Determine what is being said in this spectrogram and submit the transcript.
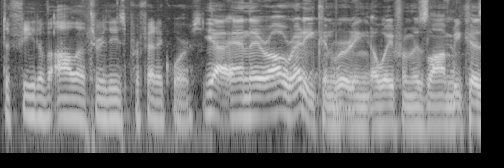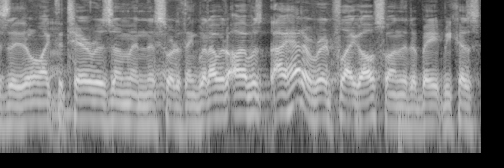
defeat of Allah through these prophetic wars. Yeah, and they're already converting away from Islam because they don't like the terrorism and this sort of thing. But I, would, I was, I had a red flag also in the debate because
